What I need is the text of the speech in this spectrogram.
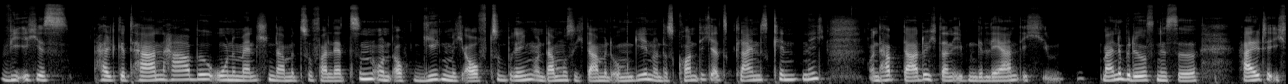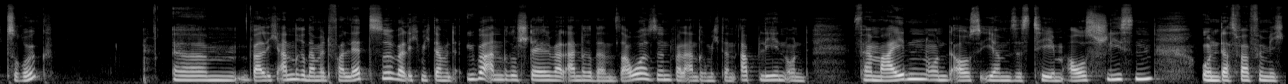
wie ich es halt getan habe, ohne Menschen damit zu verletzen und auch gegen mich aufzubringen. Und da muss ich damit umgehen. Und das konnte ich als kleines Kind nicht. Und habe dadurch dann eben gelernt, ich, meine Bedürfnisse halte ich zurück ähm, weil ich andere damit verletze, weil ich mich damit über andere stelle, weil andere dann sauer sind, weil andere mich dann ablehnen und vermeiden und aus ihrem System ausschließen. Und das war für mich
